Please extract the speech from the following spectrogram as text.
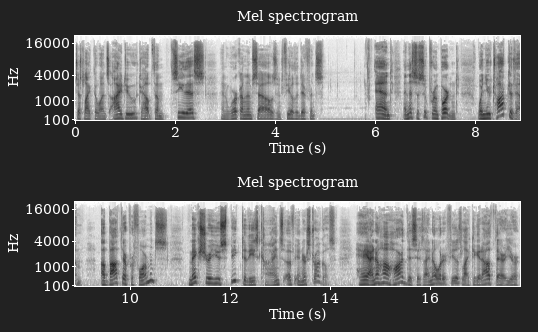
just like the ones I do, to help them see this and work on themselves and feel the difference. And, and this is super important, when you talk to them about their performance, make sure you speak to these kinds of inner struggles. Hey, I know how hard this is. I know what it feels like to get out there. You're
